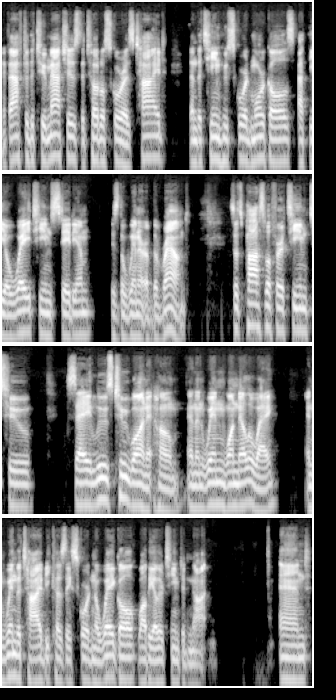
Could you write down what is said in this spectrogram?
And if after the two matches the total score is tied, then the team who scored more goals at the away team's stadium is the winner of the round. So it's possible for a team to, say, lose 2 1 at home and then win 1 0 away and win the tie because they scored an away goal while the other team did not. And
